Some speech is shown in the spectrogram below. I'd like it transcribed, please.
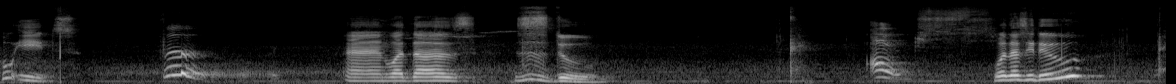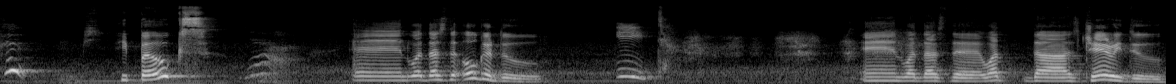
Who eats? Food. And what does Z do? Eggs. What does he do? Poops. He pokes. Yeah. And what does the ogre do? Eat. And what does the what does Jerry do?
